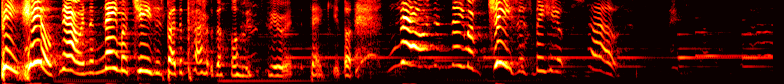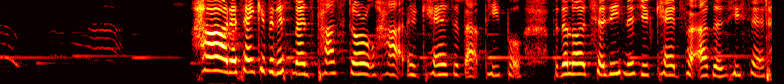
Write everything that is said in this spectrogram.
be healed now in the name of Jesus by the power of the Holy Spirit. Thank you, Lord. Now, in the name of Jesus, be healed. Oh. Heart. I thank you for this man's pastoral heart who cares about people. But the Lord says, even as you've cared for others, He said,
